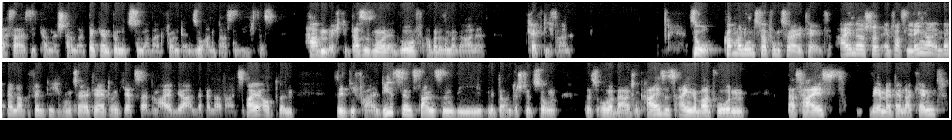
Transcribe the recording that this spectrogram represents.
Das heißt, ich kann ein Standard-Backend benutzen, aber ein Frontend so anpassen, wie ich das haben möchte. Das ist nur ein Entwurf, aber da sind wir gerade kräftig dran. So, kommen wir nun zur Funktionalität. Eine schon etwas länger im Webender befindliche Funktionalität und jetzt seit einem halben Jahr im Webender 3.2 auch drin, sind die freien Dienstinstanzen, die mit der Unterstützung des Oberbergischen Kreises eingebaut wurden. Das heißt, wer Mapender kennt,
